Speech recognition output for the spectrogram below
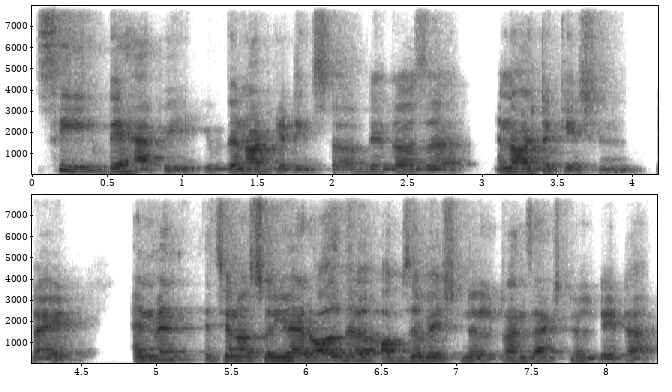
see if they're happy, if they're not getting served, if there was a, an altercation, right? And when it's, you know, so you had all the observational, transactional data.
